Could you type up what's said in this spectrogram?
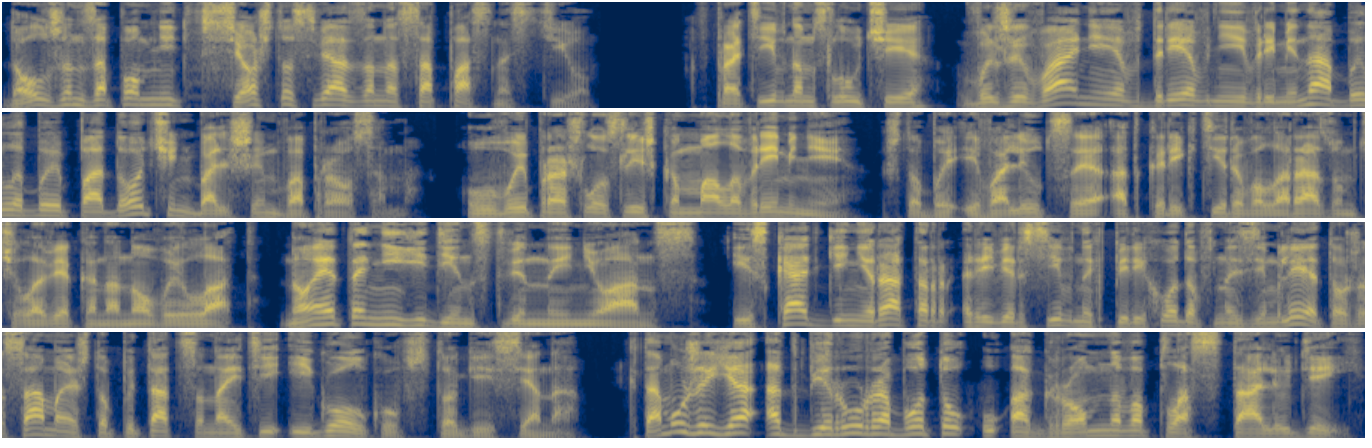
должен запомнить все, что связано с опасностью. В противном случае выживание в древние времена было бы под очень большим вопросом. Увы, прошло слишком мало времени, чтобы эволюция откорректировала разум человека на новый лад. Но это не единственный нюанс. Искать генератор реверсивных переходов на Земле — то же самое, что пытаться найти иголку в стоге сена. К тому же я отберу работу у огромного пласта людей.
